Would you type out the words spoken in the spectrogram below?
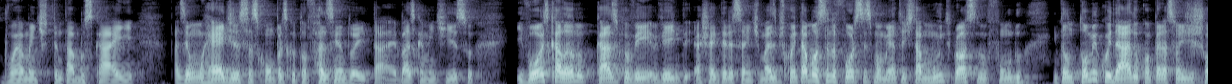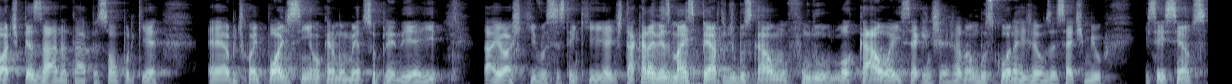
vou realmente tentar buscar aí, fazer um hedge dessas compras que eu estou fazendo aí, tá? É basicamente isso. E vou escalando caso que eu venha, achar interessante. Mas o Bitcoin está mostrando força nesse momento, a gente está muito próximo do fundo, então tome cuidado com operações de short pesada, tá, pessoal? Porque é, o Bitcoin pode sim a qualquer momento surpreender aí. Tá, eu acho que vocês têm que. A gente está cada vez mais perto de buscar um fundo local aí, se é que a gente já não buscou na região dos 17.600.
